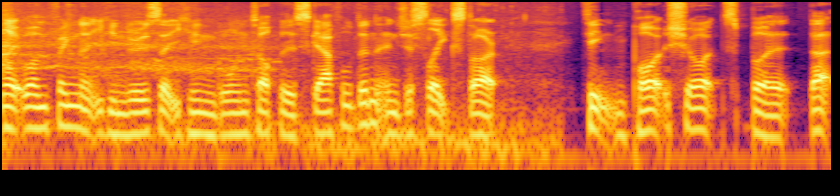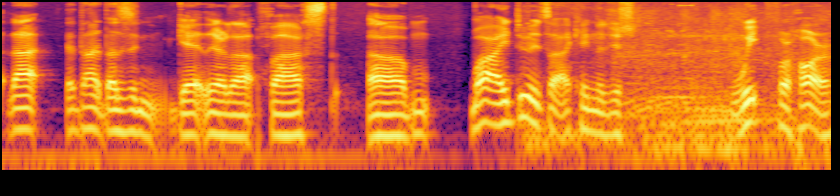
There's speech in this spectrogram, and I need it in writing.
Like, one thing that you can do is that you can go on top of the scaffolding and just, like, start taking pot shots, but that, that, that doesn't get there that fast. Um, what I do is that I kinda just wait for her,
